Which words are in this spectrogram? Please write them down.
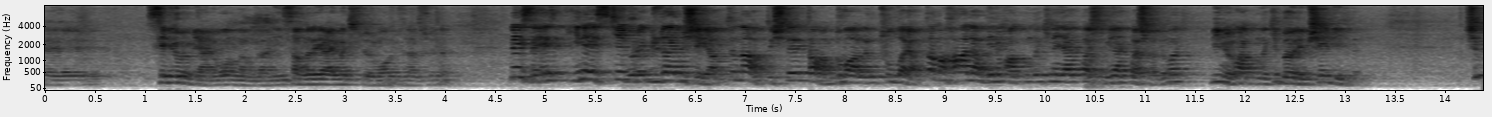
Ee, seviyorum yani o anlamda. Hani insanlara yaymak istiyorum o yüzden söyledim. Neyse es- yine eskiye göre güzel bir şey yaptı. Ne yaptı işte tamam duvarları tuğla yaptı ama hala benim aklımdakine yaklaştı mı yaklaşmadı mı bilmiyorum aklımdaki böyle bir şey değildi. Şimdi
